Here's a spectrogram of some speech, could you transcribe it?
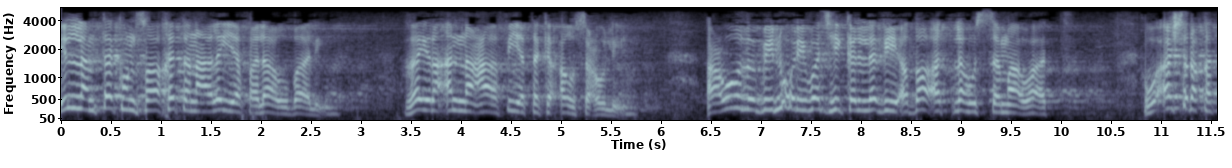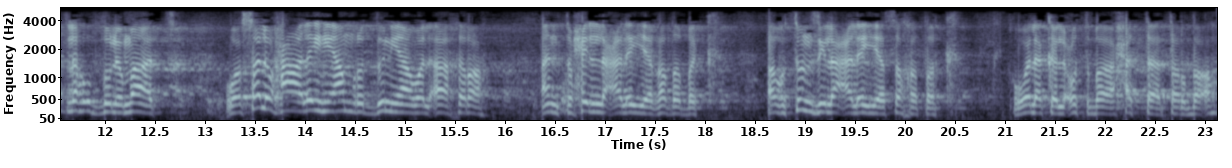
إن لم تكن ساخطا علي فلا أبالي غير أن عافيتك أوسع لي. أعوذ بنور وجهك الذي أضاءت له السماوات وأشرقت له الظلمات وصلح عليه أمر الدنيا والآخرة. أن تحل علي غضبك أو تنزل علي سخطك ولك العتبى حتى ترضى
